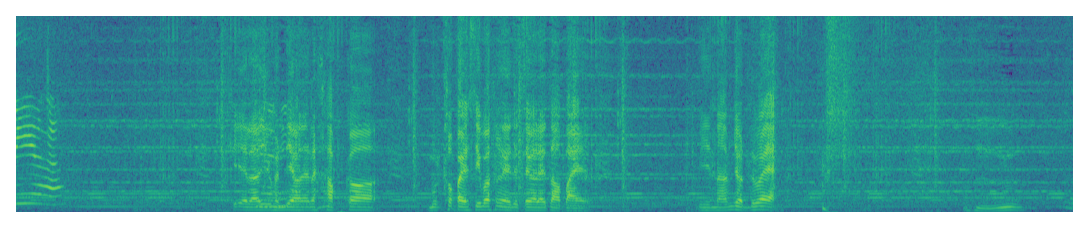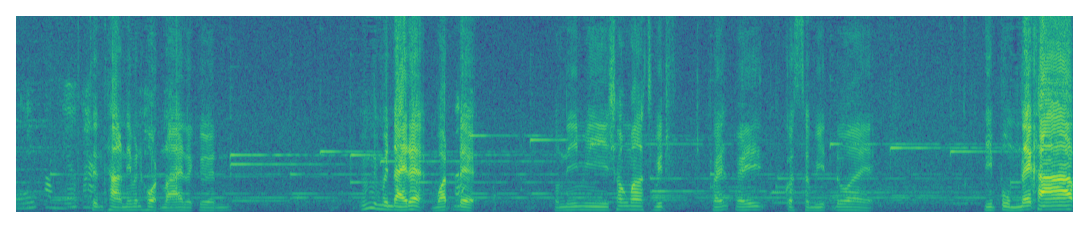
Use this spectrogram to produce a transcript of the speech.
รี่นะคะโอเคเราอยู่คนเดียวแล้วนะครับ ก็มุดเข้าไปซิว่าข้างในจะเจออะไรต่อไป มีน้ำหยดด้วยอื้อหือโอ้ยความเยอะมากเส้นทางนี้มันโหดร้ายเหลือเกินอื้อ มีบันไดด้วยวัดเดะตรงนี้มีช่องว่างสวิตช์ไว้ไว้กดสวิตช์ด้วย มีปุ่มด้วยครับ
